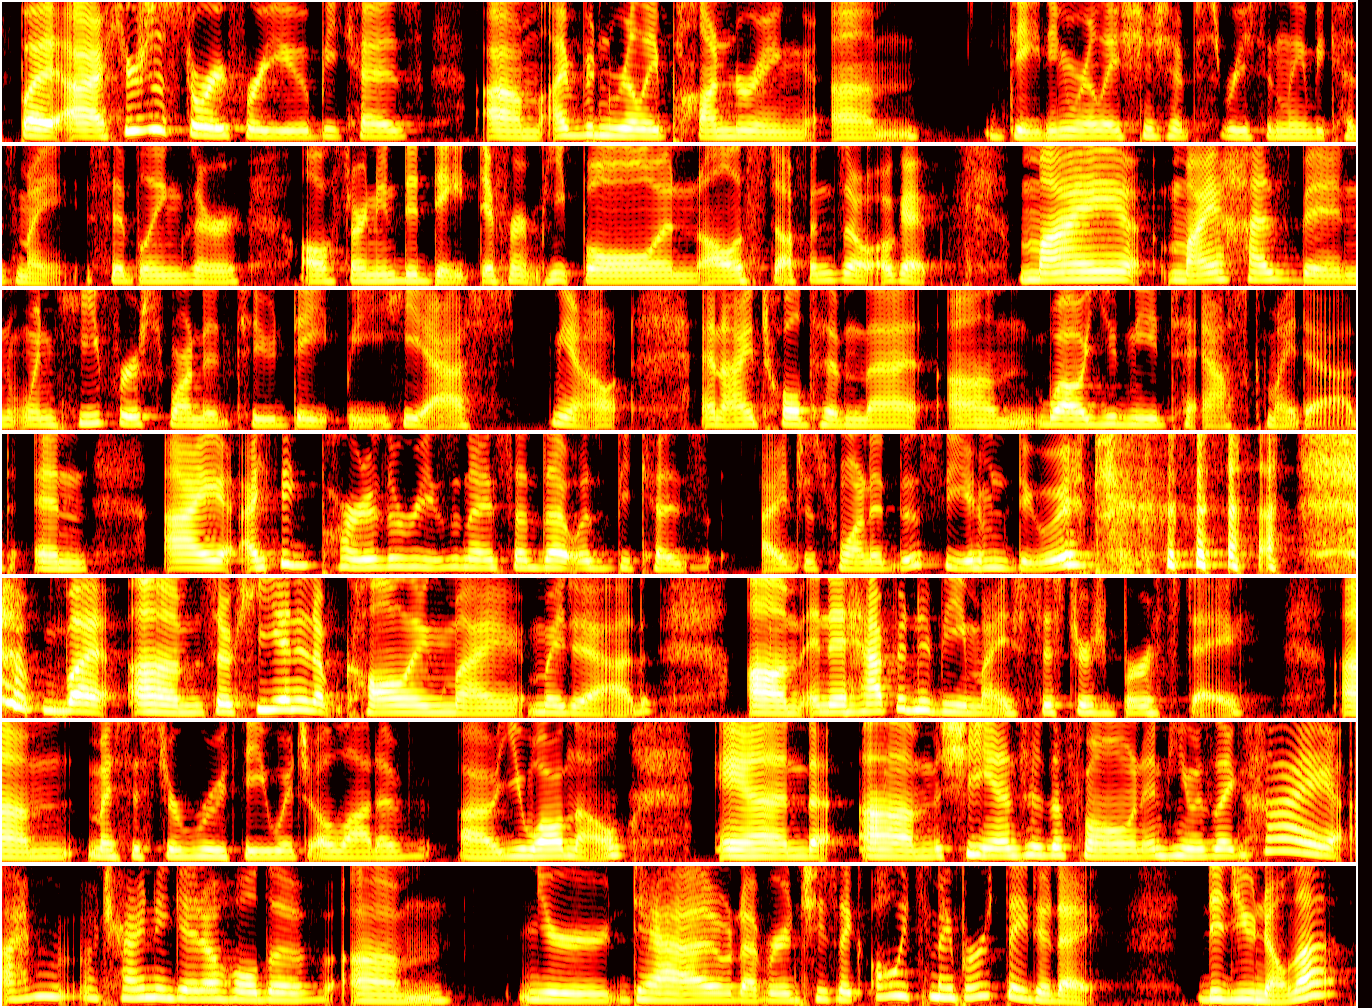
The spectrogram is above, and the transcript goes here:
but uh, here's a story for you because um, I've been really pondering um, dating relationships recently because my siblings are all starting to date different people and all this stuff. And so okay my my husband when he first wanted to date me he asked me out and i told him that um, well you need to ask my dad. And i i think part of the reason i said that was because i just wanted to see him do it but um so he ended up calling my my dad um and it happened to be my sister's birthday um, my sister Ruthie, which a lot of uh, you all know. And um, she answered the phone and he was like, Hi, I'm trying to get a hold of um, your dad, whatever. And she's like, Oh, it's my birthday today. Did you know that?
